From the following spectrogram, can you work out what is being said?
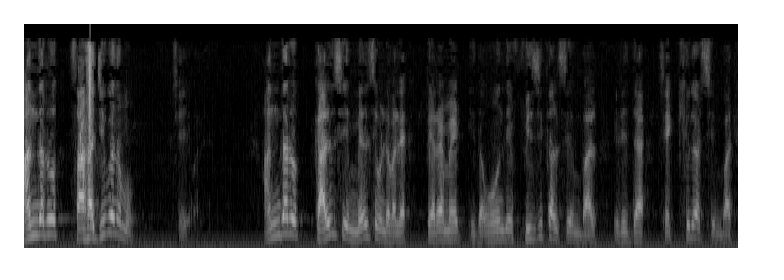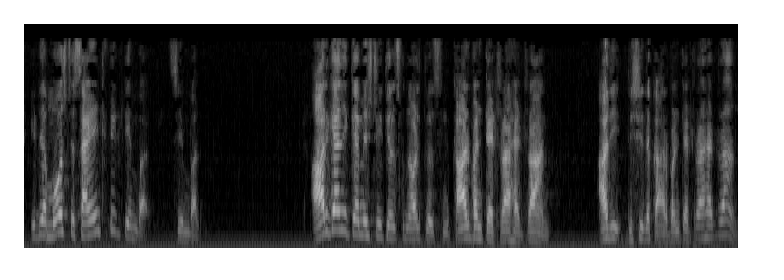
అందరూ సహజీవనము చేయవాలి. అందరూ కలిసి మెలిసి ఉండవలే. Pyramid is the only physical symbol it is the secular symbol it the most scientific symbol symbol organic chemistry తెలుసుకున్న వాళ్ళు తెలుస్తుంది. Carbon tetrahedron. అది this is the carbon tetrahedron.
